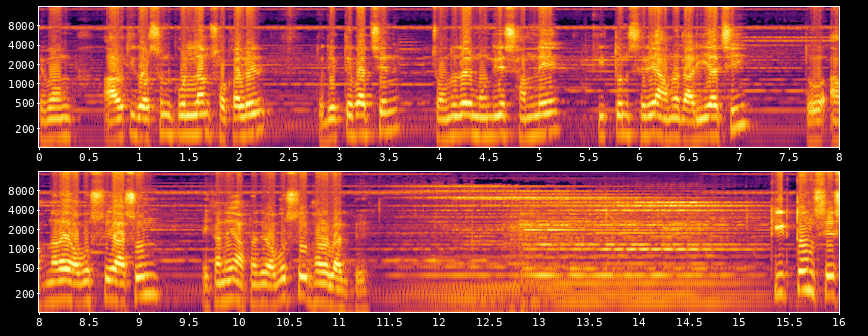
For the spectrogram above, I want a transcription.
এবং আরতি দর্শন করলাম সকালের। তো দেখতে পাচ্ছেন, চন্দ্রদয় মন্দিরের সামনে কীর্তন সেরে আমরা দাঁড়িয়ে আছি। তো আপনারাই অবশ্যই আসুন, এখানে আপনাদের অবশ্যই ভালো লাগবে। কীর্তন শেষ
